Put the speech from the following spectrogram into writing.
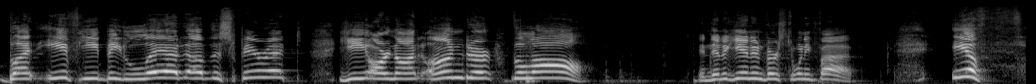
but if ye be led of the Spirit, ye are not under the law. And then again in verse 25, if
